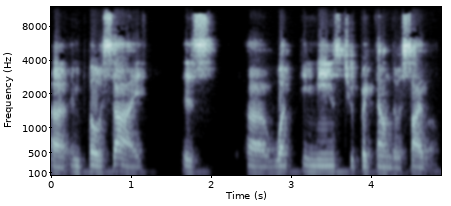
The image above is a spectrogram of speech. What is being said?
uh, in both sides is uh, what it means to break down those silos.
